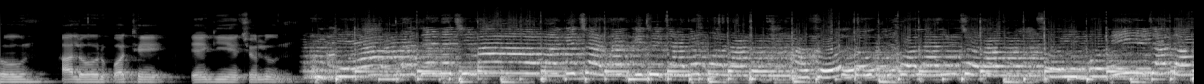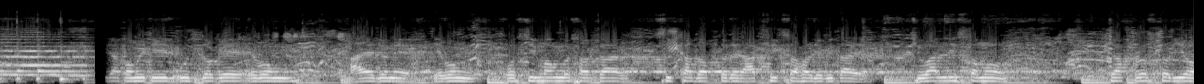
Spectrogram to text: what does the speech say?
হন আলোর পথে এগিয়ে চলুন। থেকে আমরা জেনেছি মা আমাকে ছাড়া কিছু জানো না আসল দুঃখ লাঞ্ছনা সইব নির্যাতন ক্রীড়া কমিটির উদ্যোগে এবং আয়োজনে এবং পশ্চিমবঙ্গ সরকার শিক্ষা দপ্তরের আর্থিক সহযোগিতায় চুয়াল্লিশতম চক্রস্তরীয়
